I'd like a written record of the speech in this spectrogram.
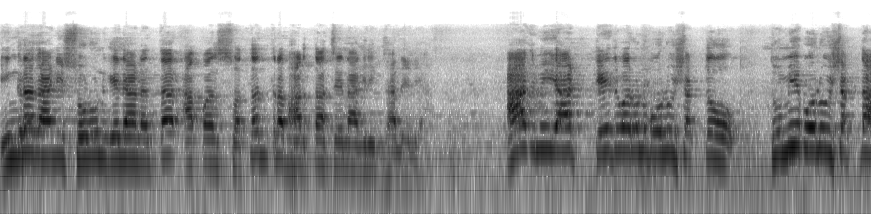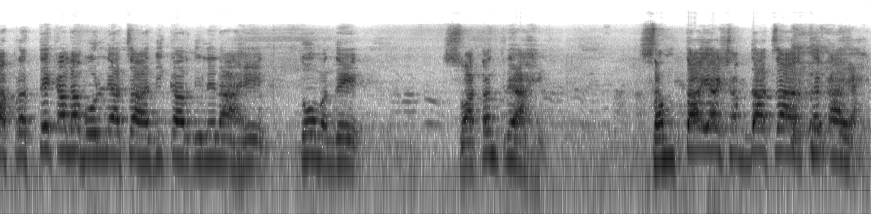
इंग्रजांनी सोडून गेल्यानंतर आपण स्वतंत्र भारताचे नागरिक झालेले आज मी या स्टेजवरून बोलू शकतो. तुम्ही बोलू शकता प्रत्येकाला बोलण्याचा अधिकार दिलेला आहे. तो म्हणजे स्वातंत्र्य आहे. समता या शब्दाचा अर्थ काय आहे?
